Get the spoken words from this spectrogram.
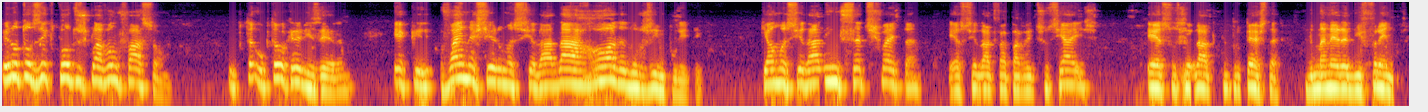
Eu não estou a dizer que todos os que lá vão façam. O que, o que estou a querer dizer é que vai nascer uma sociedade à roda do regime político, que é uma sociedade insatisfeita. É a sociedade que vai para as redes sociais, é a sociedade que protesta de maneira diferente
